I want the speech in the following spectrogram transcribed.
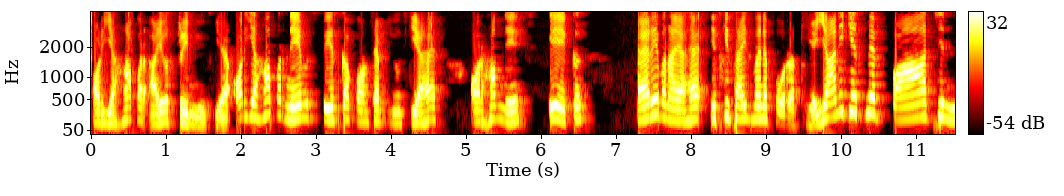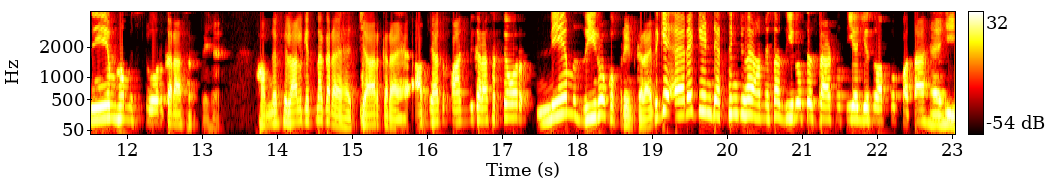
और यहाँ पर आईओ स्ट्रीम यूज़ किया है। और यहाँ पर नेम स्पेस का कॉन्सेप्ट यूज़ किया है और हमने एक एरे बनाया है। इसकी साइज़ मैंने फोर रखी है। यानी कि इसमें पाँच नेम हम स्टोर करा सकते हैं। हमने फ़िलहाल कितना कराया है? चार कराया है। आप चाहे तो पाँच भी करा सकते हैं और नेम ज़ीरो को प्रिंट कराया देखिए एरे की इंडेक्सिंग जो है हमेशा ज़ीरो से स्टार्ट होती है, ये तो आपको पता है ही।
